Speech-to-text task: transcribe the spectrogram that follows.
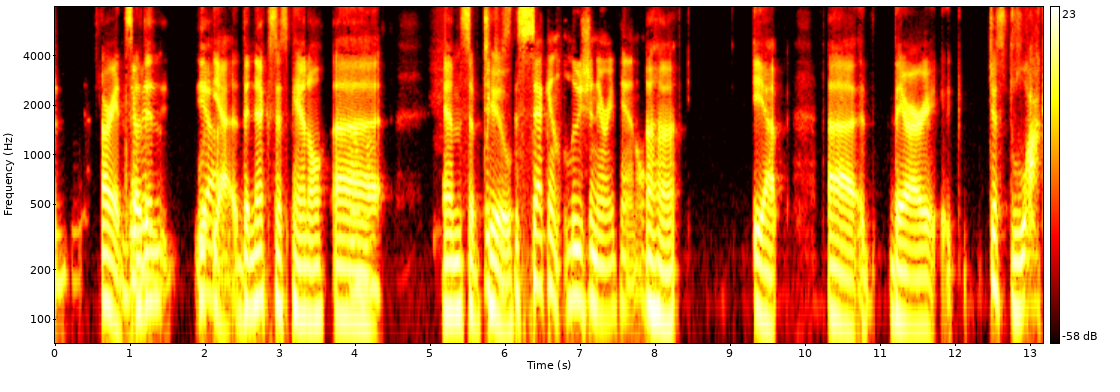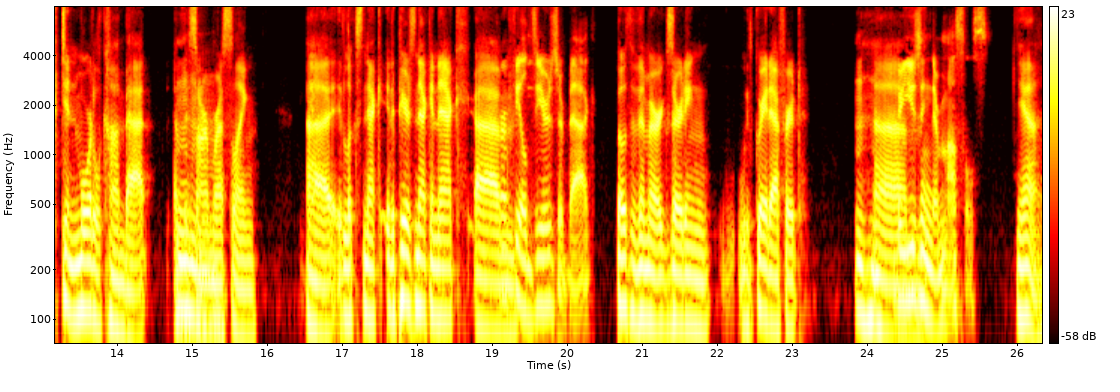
God. All right, so then yeah. yeah, the Nexus panel, uh, Uh-huh. M sub Which is two. the second illusionary panel. Uh huh. Yep. Uh, they are just locked in mortal combat of this Mhm. arm wrestling. Uh, it looks neck. It appears neck and neck. Um, Garfield's ears are back. both of them are exerting with great effort. Mhm. They're Um, using their muscles. Yeah,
